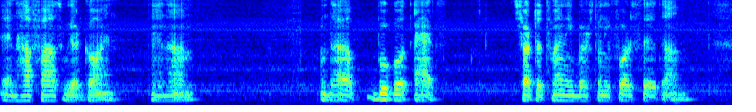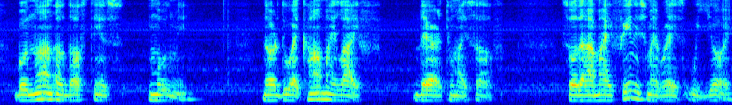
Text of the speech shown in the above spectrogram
and how fast we are going. And um, on the book of acts chapter 20 verse 24 says um, but none of those things move me, nor do I count my life there to myself, so that I might finish my race with joy,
